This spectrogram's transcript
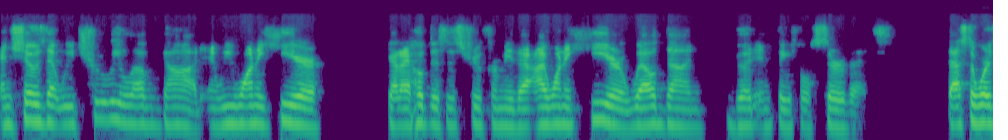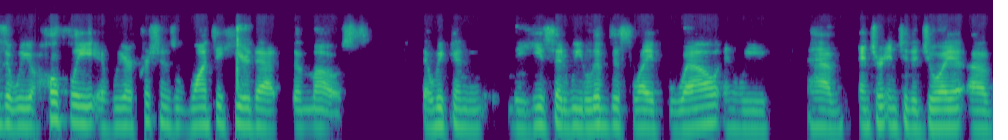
and shows that we truly love God and we want to hear, God, I hope this is true for me, that I want to hear, well done, good and faithful servants. That's the words that we hopefully, if we are Christians, want to hear that the most. That we can, he said, we live this life well and we have entered into the joy of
